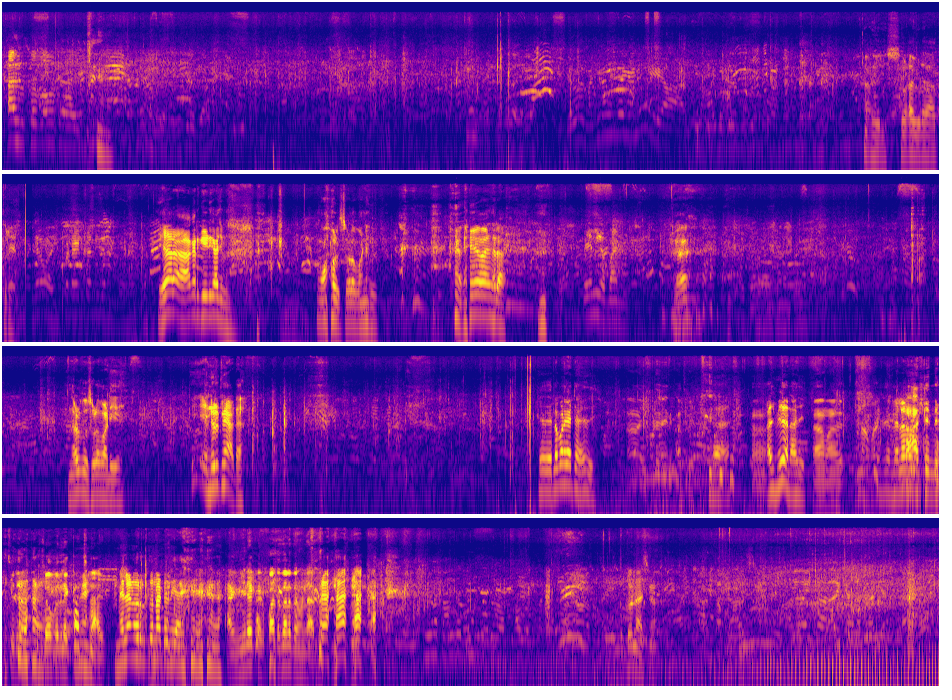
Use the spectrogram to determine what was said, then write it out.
అది ಇಲ್ಲಿ ಸೋಳ ಬಿಡ ಆತ್ರಿ ಯಾರ ಆಕರ್ ಗೀಟ್ ಕಾಜು ಮೋಳ ಸೋಳ ಬಣ್ಣ ಏವಂದ್ರ ನಡ್ಬು ಸುಳ ಮಾಡಿ എന്നൂർക്കിനെ ആട്ടെ എല്ലാം പണി കാറ്റാ అది మెల్లన. మెల్లన ఉరుకుతున్నట్టుంది అది. మీరే పట్టుదలతో ఉండాలి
